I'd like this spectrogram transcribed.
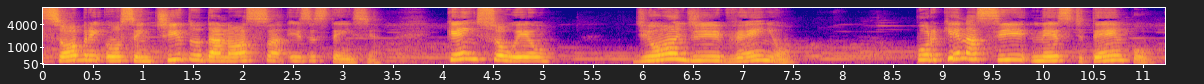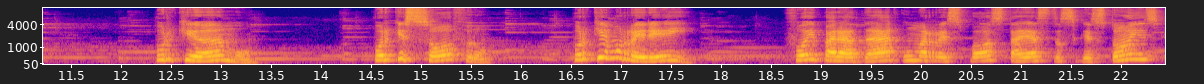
sobre o sentido da nossa existência. Quem sou eu? De onde venho? Por que nasci neste tempo? Por que amo? Por que sofro? Por que morrerei? Foi para dar uma resposta a estas questões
